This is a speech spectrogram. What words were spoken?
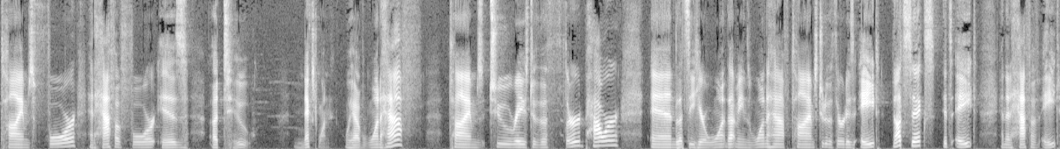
times 4, and half of 4 is a 2. Next one, we have 1 half times 2 raised to the third power. And let's see here, one, that means 1 half times 2 to the third is 8. Not 6, it's 8. And then half of 8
